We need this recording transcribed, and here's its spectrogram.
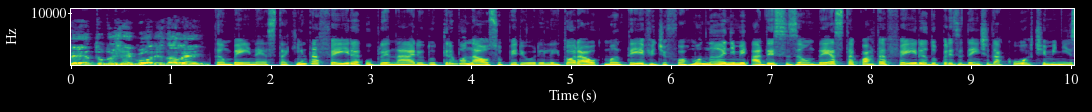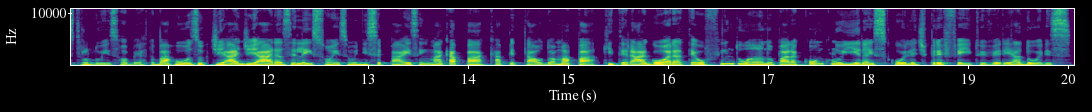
dentro dos rigores da lei. Também nesta quinta-feira, o plenário do Tribunal Superior Eleitoral manteve de forma unânime a decisão desta quarta-feira do presidente da Corte, ministro Luiz Roberto Barroso, de adiar as eleições municipais em Macapá, capital do Amapá, que terá agora até o fim do ano para concluir a escolha de prefeito e vereadores.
